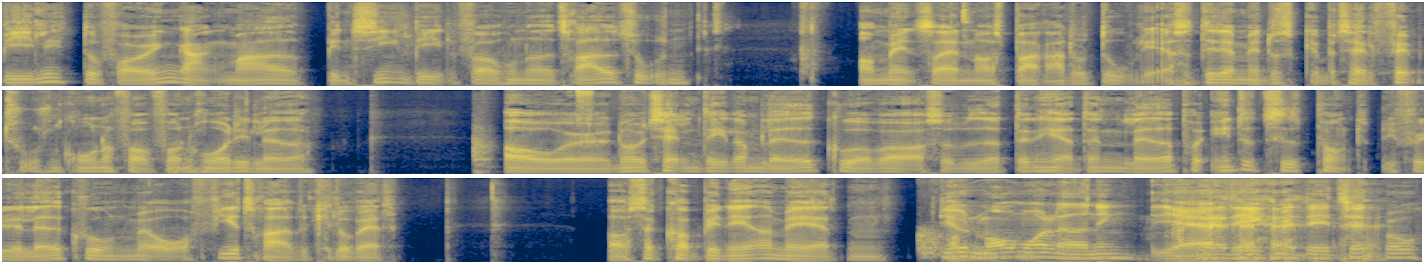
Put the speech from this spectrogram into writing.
billig. Du får jo ikke engang meget benzinbil for 130.000, og men så er den også bare ret udulig. Altså det der med, at du skal betale 5.000 kroner for at få en hurtig lader. Og øh, nu har vi talt en del om ladekurver og så videre. Den her, den lader på intet tidspunkt, ifølge ladekurven, med over 34 kW. Og så kombineret med, at den... Det er jo en mormorladning. Ja. det er ikke, men det er tæt på.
